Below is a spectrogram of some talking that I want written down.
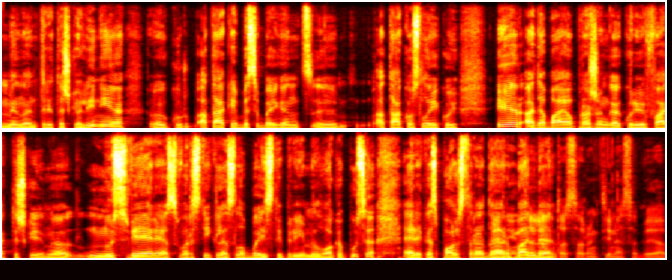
minant tritaškio liniją, kur atakai besibaigiant atakos laikui, ir Adebajo pražanga, kuri faktiškai na, nusvėrė svarstyklės labai stipriai į Milvokio pusę. Erikas Polstra dar bandė. Tose rungtynėse beje.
